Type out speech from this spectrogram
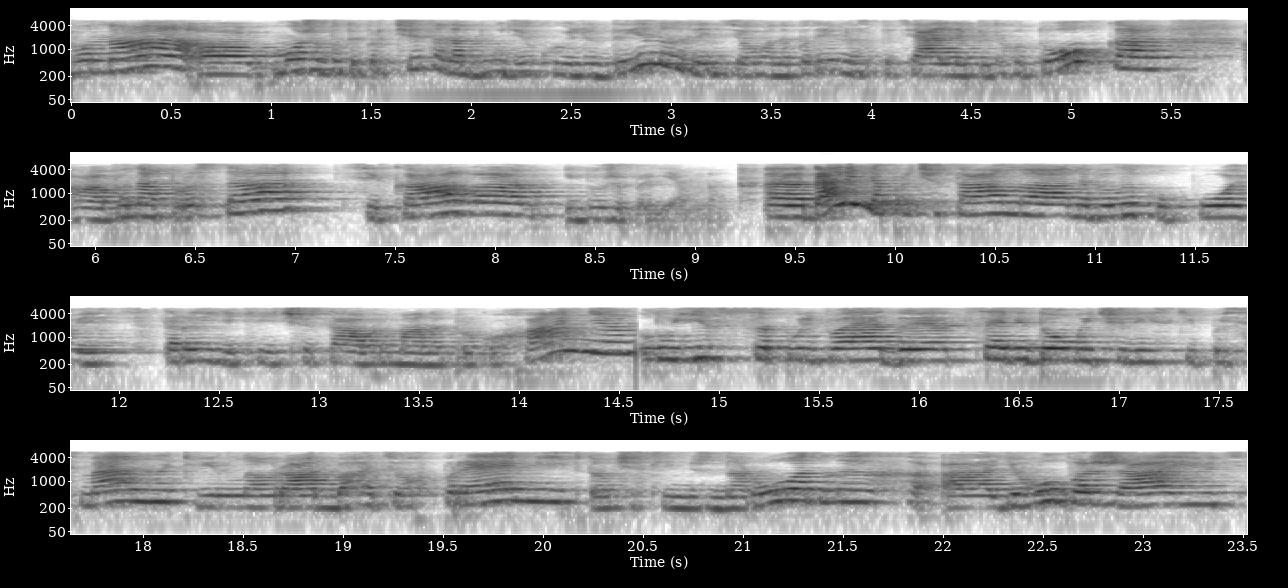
Вона може бути прочитана будь-якою людиною. Для цього не потрібна спеціальна підготовка. Вона проста, цікава і дуже приємна. Е, далі я прочитала невелику повість старий, який читав романи про кохання Луїс Сепульведе. Це відомий чилійський письменник. Він лауреат багатьох премій, в тому числі міжнародних. Його вважають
